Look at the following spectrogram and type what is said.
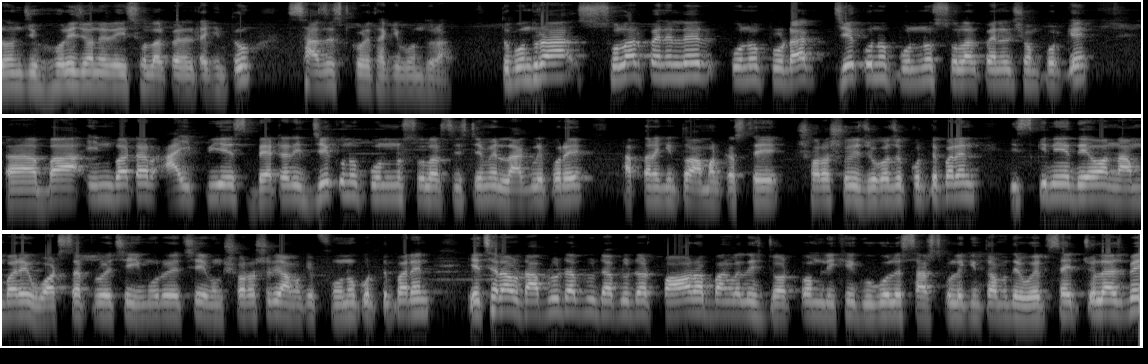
লঞ্জি হরিজনের এই সোলার প্যানেলটা কিন্তু সাজেস্ট করে থাকি বন্ধুরা। তো বন্ধুরা সোলার প্যানেলের কোনো প্রোডাক্ট যে কোনো পণ্য সোলার প্যানেল সম্পর্কে বা ইনভার্টার আইপিএস ব্যাটারি যে কোনো পণ্য সোলার সিস্টেমে লাগলে পরে আপনারা কিন্তু আমার কাছ থেকে সরাসরি যোগাযোগ করতে পারেন। স্ক্রিনে দেওয়া নাম্বারে হোয়াটসঅ্যাপ রয়েছে ইমো রয়েছে এবং সরাসরি আমাকে ফোনও করতে পারেন। এছাড়াও W W W dot power of Bangladesh dot com লিখে গুগলে সার্চ করলে কিন্তু আমাদের ওয়েবসাইট চলে আসবে।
